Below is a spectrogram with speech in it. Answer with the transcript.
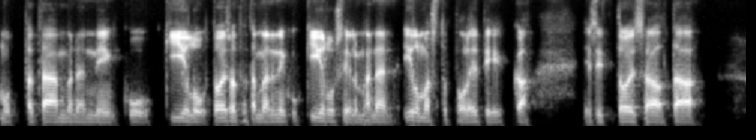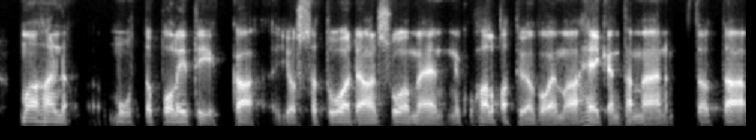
mutta tämmöinen niin kuin kiilu, toisaalta tämmöinen niin kuin kiilusilmäinen ilmastopolitiikka ja sitten toisaalta maahanmuuttopolitiikka, jossa tuodaan Suomeen niin kuin halpatyövoimaa heikentämään tota,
